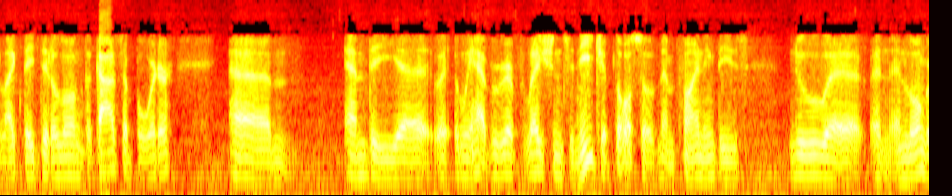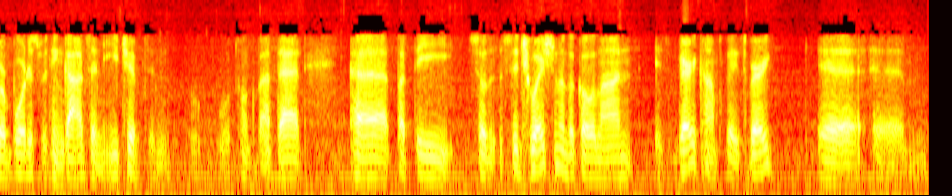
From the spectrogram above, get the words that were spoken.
like they did along the Gaza border. Um, and the uh, we have revelations in Egypt also of them finding these new uh, and, and longer borders between Gaza and Egypt, and we'll talk about that. Uh, but the so the situation of the Golan is very complicated. It's very uh, um,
